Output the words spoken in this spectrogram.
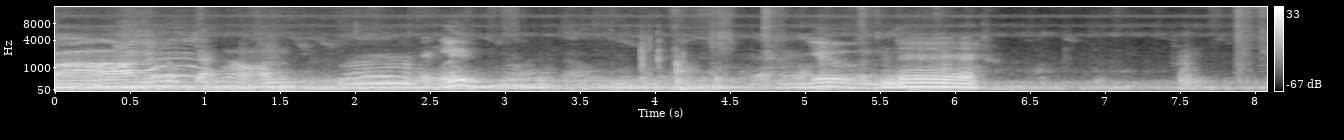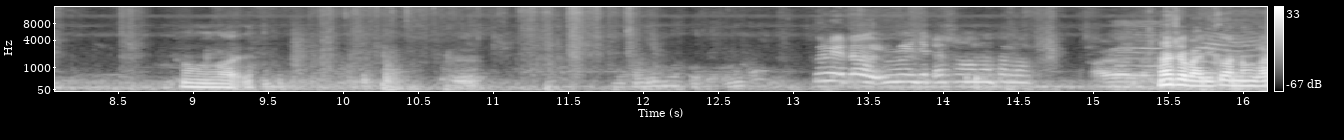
บ้าลูกจักนอนอืมอยากลิ้นอยากยืนเด้น้องไหลก็เลยเด้อเมย์จะได้ซ้อนนะตลอด น่าสบายดีก่อนน้องไหล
